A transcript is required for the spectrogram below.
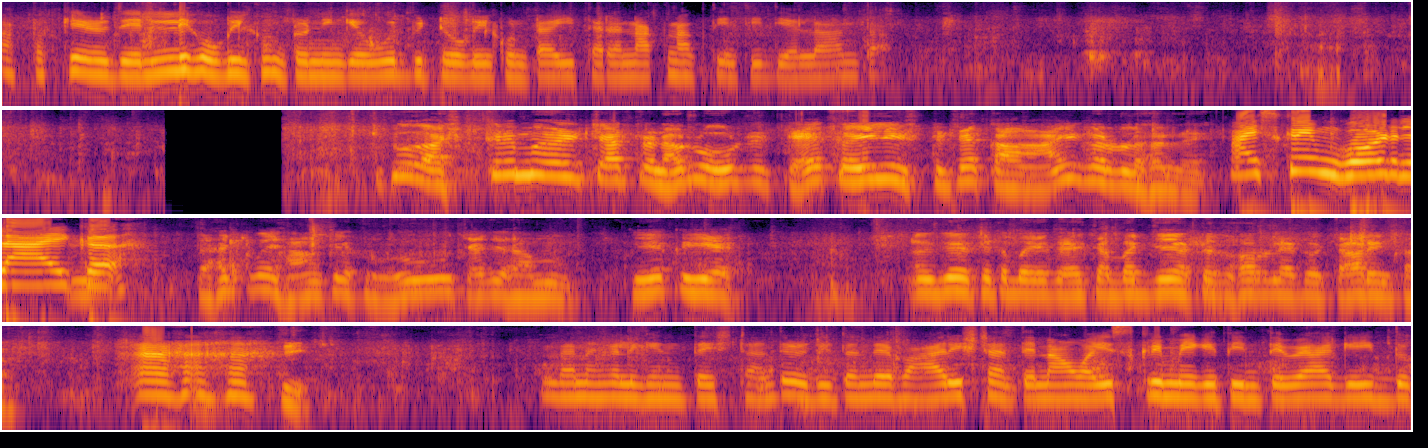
ಅಪ್ಪ ಕೇಳುದು ಎಲ್ಲಿ ಹೋಗ್ಲಿಕ್ಕುಂಟು ನಿಂಗೆ ಊರ್ ಬಿಟ್ಟು ಹೋಗ್ಲಿಕ್ಕೆ ಈ ತರ ನಾಕ್ ನಾಕ್ ತಿಂತಿದ್ಯಲ್ಲ ಅಂತ. ಐಸ್ ಕ್ರೀಮ್ ಕೈಲಿ ಇಷ್ಟೇ ಕಾಯಿ ಕರಲು ಹಲ್ಲೆ ಐಸ್ ಕ್ರೀಮ್ ಗೋಡ್ ಲೈಕ್ ಏಕ ಏಕ ಬಜ್ಜೆ ಹೊರಲೇಕ ಚಾರಿಂತ ದನಗಳಿಗೆ ಎಂತ ಇಷ್ಟ ಅಂತ ಹೇಳಿದ್ದು ಅಂದರೆ ಭಾರಿ ಇಷ್ಟ ಅಂತೆ. ನಾವು ಐಸ್ ಕ್ರೀಮ್ ಹೇಗೆ ತಿಂತೇವೆ ಹಾಗೆ ಇದ್ದು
